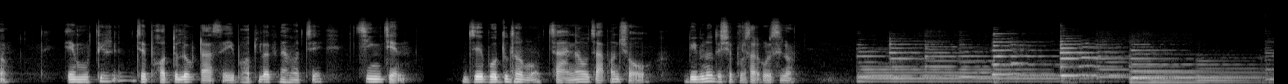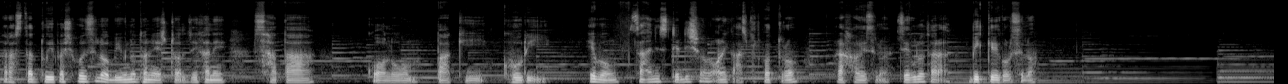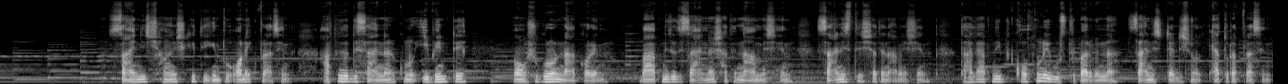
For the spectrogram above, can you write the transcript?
এই মূর্তির যে ভদ্রলোকটা আছে, এই ভদ্রলোকের নাম হচ্ছে চিংচেন, যে বৌদ্ধ ধর্ম, চায়না ও জাপান সহ বিভিন্ন দেশে প্রচার করেছিল। রাস্তার দুই পাশে বসেছিল বিভিন্ন ধরনের স্টল, যেখানে ছাতা, কলম, পাখি, ঘুড়ি এবং চাইনিজ ট্রেডিশনাল অনেক আসবাবপত্র রাখা হয়েছিল, যেগুলো তারা বিক্রি করছিল। চাইনিজ সংস্কৃতি কিন্তু অনেক প্রাচীন। আপনি যদি চায়নার কোনো ইভেন্টে অংশগ্রহণ না করেন বা আপনি যদি চায়নার সাথে না মেশেন, চাইনিজদের সাথে না মেশেন, তাহলে আপনি কখনোই বুঝতে পারবেন না চাইনিজ ট্র্যাডিশনাল এতটা প্রাচীন,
